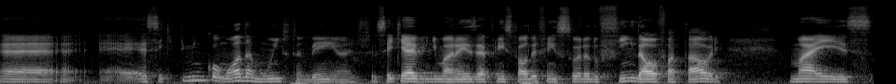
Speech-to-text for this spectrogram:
é, é, essa equipe me incomoda muito também. Eu sei que a Evelyn Guimarães é a principal defensora do fim da AlphaTauri, Mas,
